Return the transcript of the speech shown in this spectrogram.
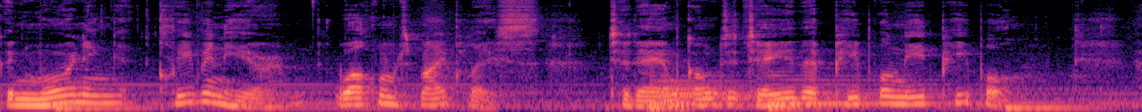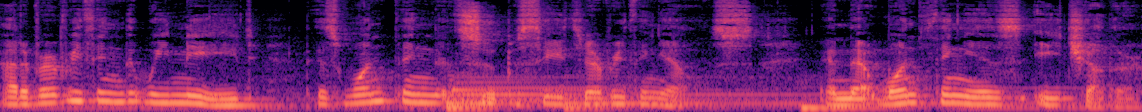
Good morning, Clevin here. Welcome to my place. Today I'm going to tell you that people need people. Out of everything that we need, there's one thing that supersedes everything else, and that one thing is each other.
